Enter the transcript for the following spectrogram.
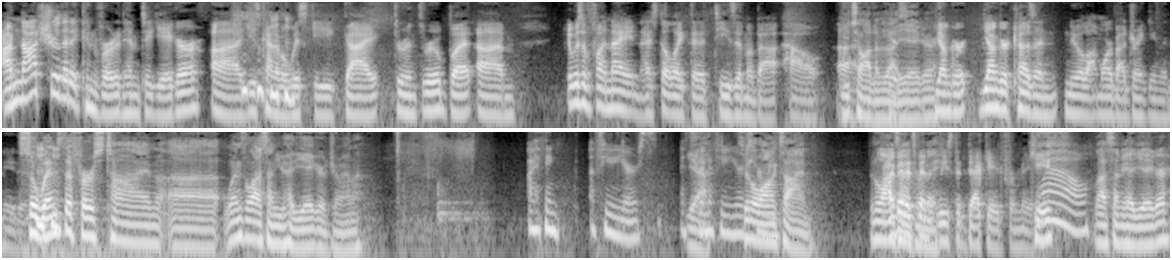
I'm not sure that it converted him to Jaeger. Uh, he's kind of a whiskey guy through and through, but um, it was a fun night, and I still like to tease him about how uh, You taught him about Jaeger. Younger younger cousin knew a lot more about drinking than he did. So when's the first time? Uh, when's the last time you had Jaeger, Joanna? I think a few years. It's yeah, been a few years. It's been a long me. time. Been a long I bet it's been me. at least a decade for me. Keith, Wow. last time you had Jaeger.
